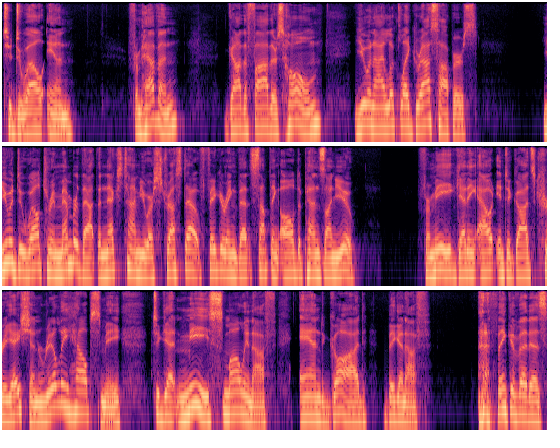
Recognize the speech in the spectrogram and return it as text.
to dwell in. From heaven, God the Father's home you and I look like grasshoppers. You would do well to remember that the next time you are stressed out, figuring that something all depends on you. For me, getting out into God's creation really helps me to get me small enough and God big enough. Think of it as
